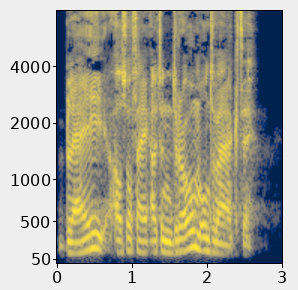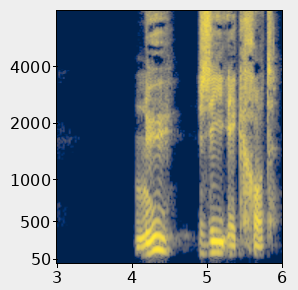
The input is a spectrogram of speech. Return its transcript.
blij alsof hij uit een droom ontwaakte. Nu zie ik God.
